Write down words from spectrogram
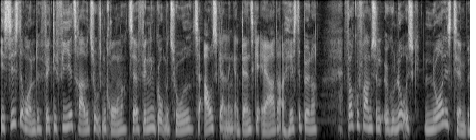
I sidste runde fik de 34.000 kroner til at finde en god metode til afskalning af danske ærter og hestebønder, for at kunne fremstille økologisk nordisk tempe,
